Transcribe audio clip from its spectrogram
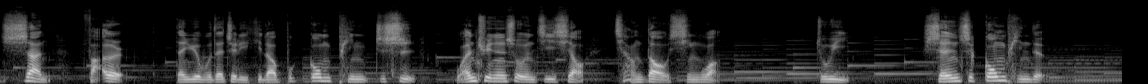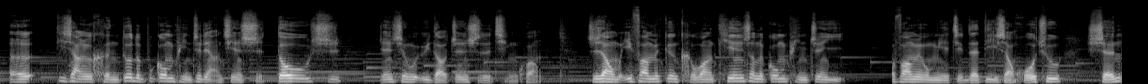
善罚恶，但约伯在这里提到不公平之事，完全能受人讥笑，强盗兴旺。注意，神是公平的，而地上有很多的不公平，这两件事都是人生会遇到真实的情况。这让我们一方面更渴望天上的公平正义，二方面我们也记得在地上活出神。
